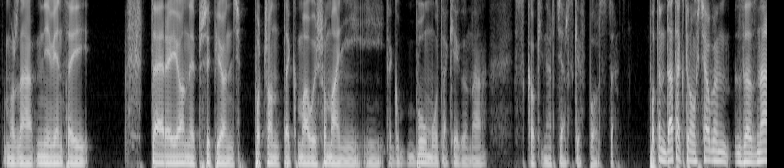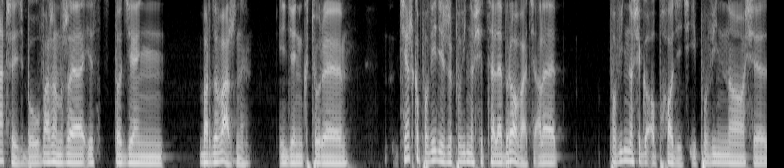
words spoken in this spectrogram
To można mniej więcej w te rejony przypiąć początek Mały Szomani i tego boomu takiego na skoki narciarskie w Polsce. Potem data, którą chciałbym zaznaczyć, bo uważam, że jest to dzień bardzo ważny i dzień, który ciężko powiedzieć, że powinno się celebrować, ale powinno się go obchodzić i powinno się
